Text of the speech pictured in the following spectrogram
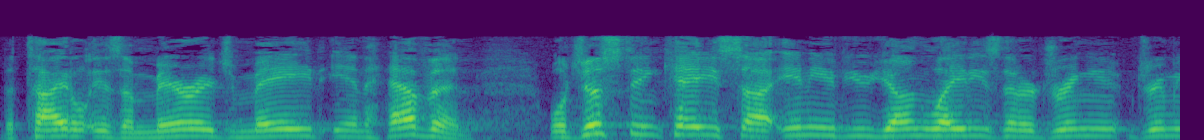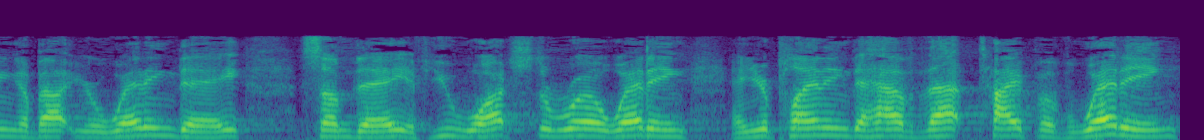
The title is A Marriage Made in Heaven. Well, just in case uh, any of you young ladies that are dreaming, dreaming about your wedding day someday, if you watch the royal wedding and you're planning to have that type of wedding,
